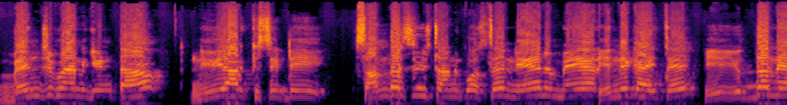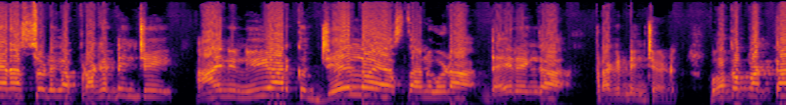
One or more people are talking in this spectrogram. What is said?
బెంజమిన్ గింట న్యూయార్క్ సిటీ సందర్శించడానికి వస్తే నేను మేయర్ ఎన్నికైతే ఈ యుద్ధ నేరస్తుడిగా ప్రకటించి ఆయన న్యూయార్క్ జైల్లో వేస్తాను కూడా ధైర్యంగా ప్రకటించాడు. ఒక పక్క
